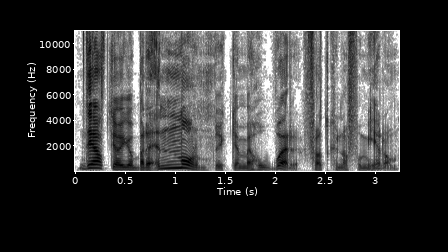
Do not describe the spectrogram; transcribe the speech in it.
Det är att jag jobbade enormt mycket med HR för att kunna få med dem.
